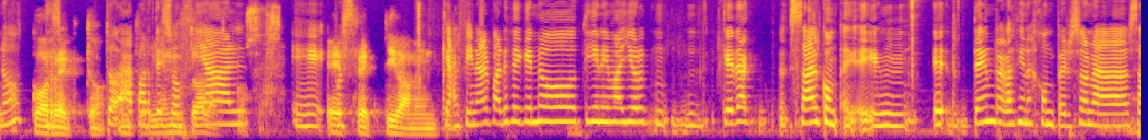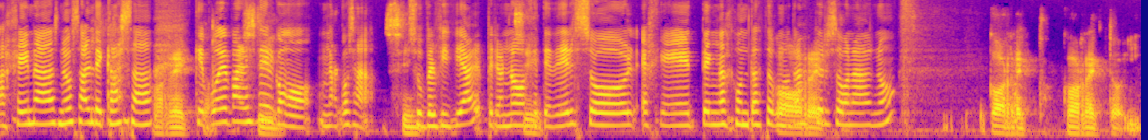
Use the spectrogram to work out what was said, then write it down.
¿No? Correcto. Toda la parte social. Eh, pues, Efectivamente. Que al final parece que no tiene mayor. Queda. Sal eh, eh, ten relaciones con personas ajenas, ¿no? Sal de casa. Correcto. Que puede parecer como una cosa superficial, pero no, que te dé el sol, es que tengas contacto con otras personas, ¿no? Correcto, correcto. Y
